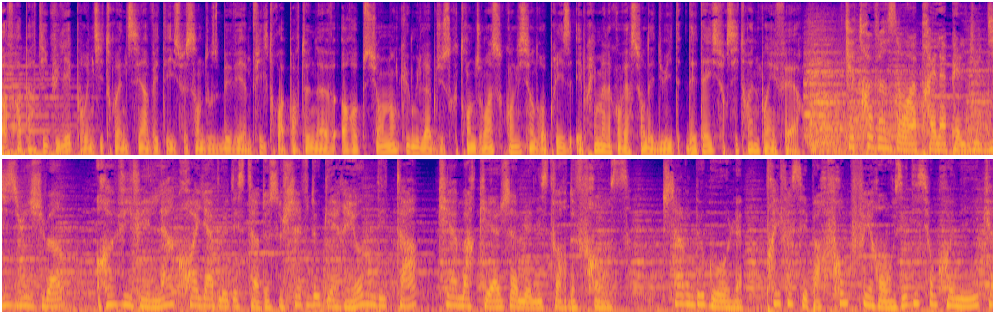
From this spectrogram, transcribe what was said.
Offre à particulier pour une Citroën C1 VTI 72 BVM fil 3 porte neuve, hors option non cumulable jusqu'au 30 juin sous condition de reprise et prime à la conversion déduite. Détails sur citroën.fr. 80 ans après l'appel du 18 juin, revivez l'incroyable destin de ce chef de guerre et homme d'État qui a marqué à jamais l'histoire de France. Charles de Gaulle, préfacé par Franck Ferrand aux éditions Chroniques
